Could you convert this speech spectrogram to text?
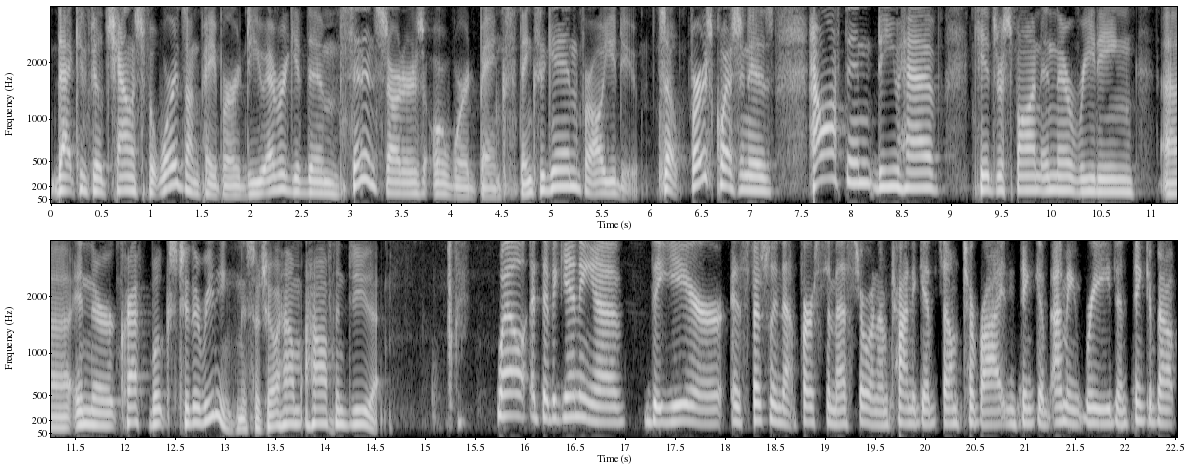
that can feel challenged to put words on paper, do you ever give them sentence starters or word banks? Thanks again for all you do. So, first question is How often do you have kids respond in their reading, uh, in their craft books to their reading? Miss Ochoa, how, how often do you do that? Well, at the beginning of the year, especially in that first semester when I'm trying to get them to write and think of, I mean, read and think about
